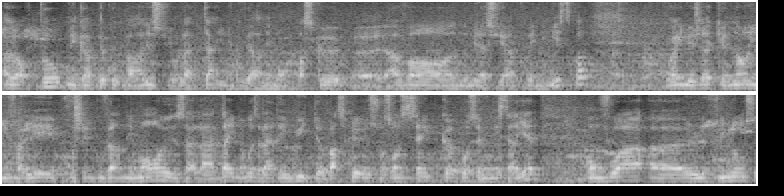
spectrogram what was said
alors, qu'un peu qu'on parler sur la taille du gouvernement, parce que euh, avant nomination à Premier ministre, oui, déjà que non, il fallait prochain gouvernement, a la taille, a la réduite, parce que 65 postes ministériels, on voit euh, le finance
